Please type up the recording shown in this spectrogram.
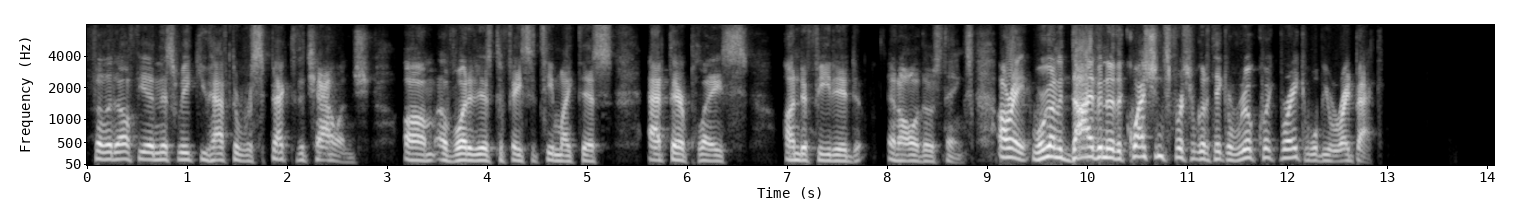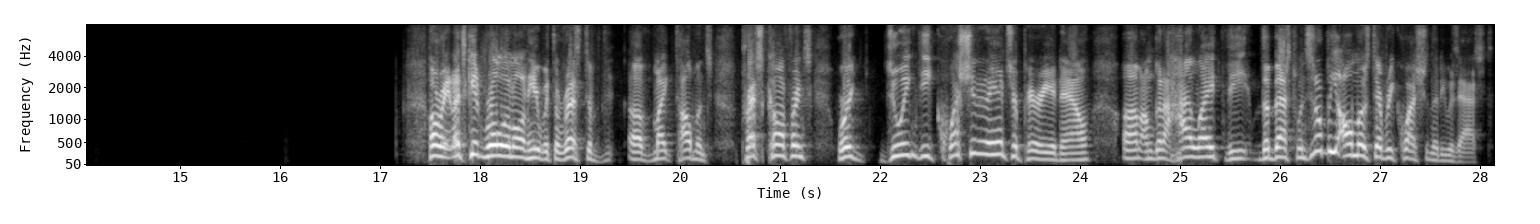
Philadelphia in this week, you have to respect the challenge um, of what it is to face a team like this at their place, undefeated, and all of those things. All right, we're going to dive into the questions. First, we're going to take a real quick break, and we'll be right back. All right, let's get rolling on here with the rest of, of Mike Tomlin's press conference. We're doing the question and answer period now. Um, I'm going to highlight the the best ones. It'll be almost every question that he was asked.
